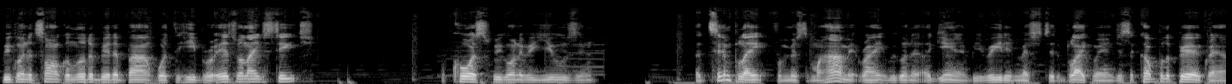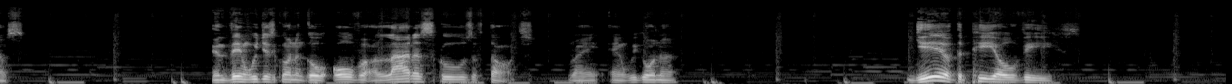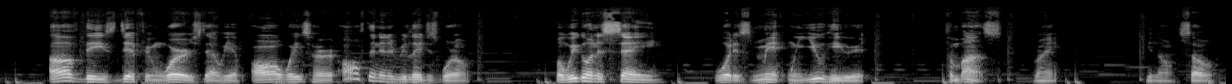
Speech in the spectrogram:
We're going to talk a little bit about what the Hebrew Israelites teach. Of course, we're going to be using a template for Mr. Muhammad, right? We're going to again be reading Message to the Black Man, just a couple of paragraphs. And then we're just going to go over a lot of schools of thoughts, right? And we're going to give the POVs of these different words that we have always heard, often in the religious world. But we're going to say what is meant when you hear it from us, right? You know, so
